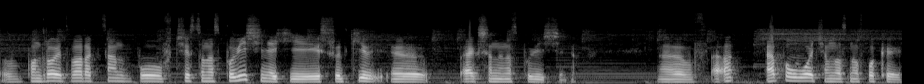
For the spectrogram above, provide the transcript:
в Android Wear акцент був чисто на сповіщеннях і швидкі е, екшени на сповіщеннях. Е, в Apple Watch у нас навпаки.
